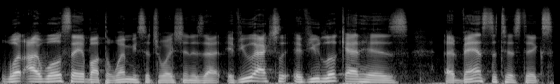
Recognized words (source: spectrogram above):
what I will say about the Wemby situation is that if you actually if you look at his advanced statistics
